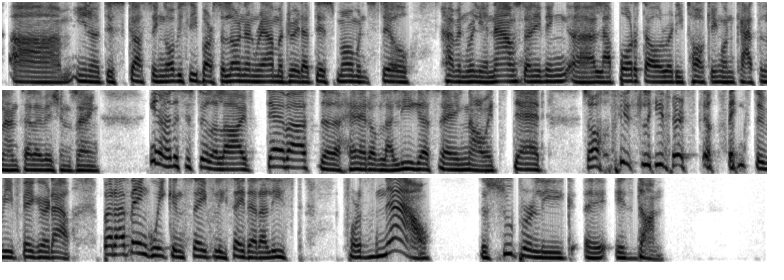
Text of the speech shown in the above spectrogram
um, you know, discussing. Obviously, Barcelona and Real Madrid at this moment still haven't really announced anything. Uh, Laporta already talking on Catalan television saying, you know, this is still alive. Tebas, the head of La Liga, saying, no, it's dead. So obviously, there's still things to be figured out. But I think we can safely say that at least for now, the Super League uh, is done.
